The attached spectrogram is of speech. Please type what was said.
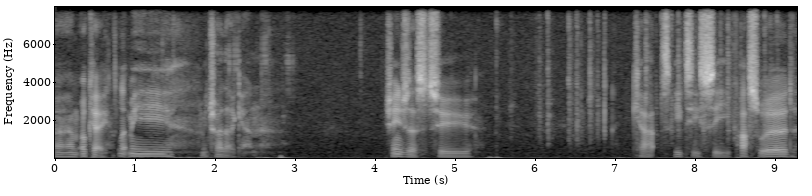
Um, okay, let me, let me try that again. Change this to cat etc password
